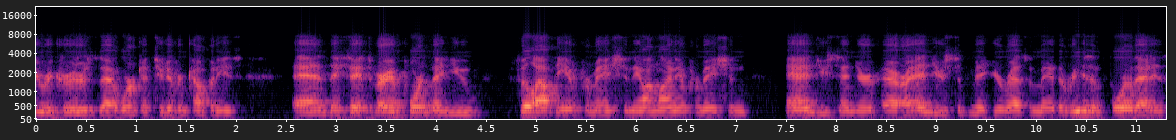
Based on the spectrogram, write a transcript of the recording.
two recruiters that work at two different companies, and they say it's very important that you fill out the information, the online information, and you send your, or, and you submit your resume. The reason for that is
